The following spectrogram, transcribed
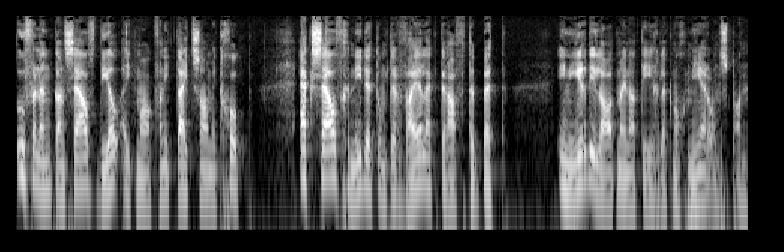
Oefening kan selfs deel uitmaak van die tyd saam met God. Ek self geniet dit om terwyl ek draf te bid en hierdie laat my natuurlik nog meer ontspan.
